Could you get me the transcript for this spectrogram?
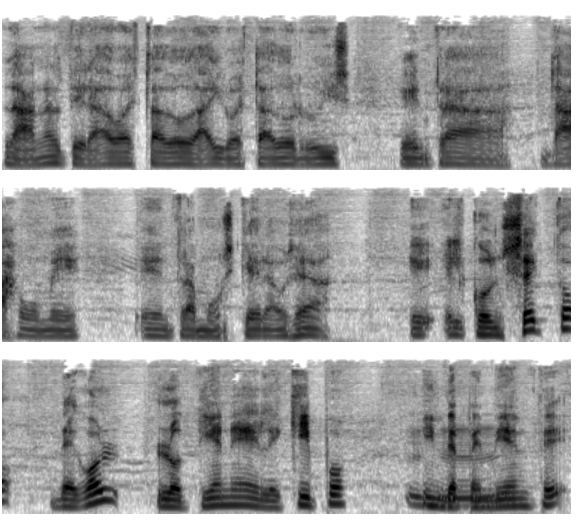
la han alterado, ha estado Dairo, ha estado Ruiz, entra Dajome, entra Mosquera, o sea, eh, el concepto de gol lo tiene el equipo independiente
